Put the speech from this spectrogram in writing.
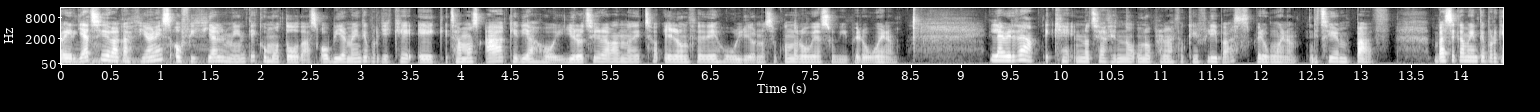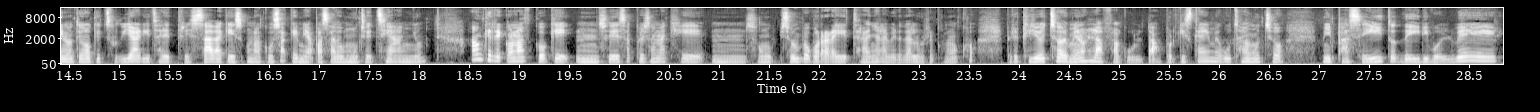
A ver, ya estoy de vacaciones oficialmente, como todas, obviamente, porque es que eh, estamos a qué día es hoy. Yo lo estoy grabando, de hecho, el 11 de julio, no sé cuándo lo voy a subir, pero bueno. La verdad es que no estoy haciendo unos planazos que flipas, pero bueno, estoy en paz. Básicamente porque no tengo que estudiar y estar estresada, que es una cosa que me ha pasado mucho este año. Aunque reconozco que mm, soy de esas personas que mm, son, un poco raras y extrañas, la verdad, lo reconozco. Pero es que yo he hecho de menos la facultad, porque es que a mí me gustan mucho mis paseitos de ir y volver,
